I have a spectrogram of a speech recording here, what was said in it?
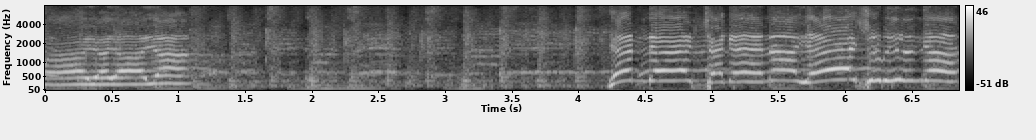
മായയായ എന്റെ ചകന യേശുവിൽ ഞാൻ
